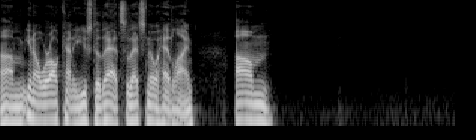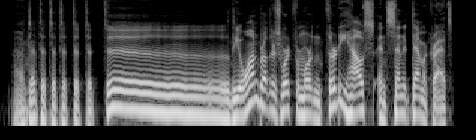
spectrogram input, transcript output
Um, you know, we're all kind of used to that, so that's no headline. Um, uh, da, da, da, the Awan brothers worked for more than 30 House and Senate Democrats,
